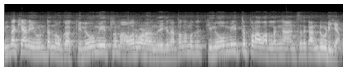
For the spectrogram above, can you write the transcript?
എന്തൊക്കെയാണ് യൂണിറ്റ് നോക്കുക? കിലോമീറ്ററും അവറുമാണ് തന്നിരിക്കുന്നത്. അപ്പോൾ നമുക്ക് കിലോമീറ്റർ പെർ അവറിലങ്ങ് ആൻസർ കണ്ടുപിടിക്കാം.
